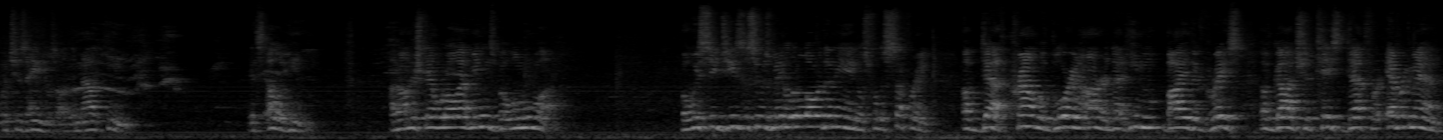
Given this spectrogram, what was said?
which is angels, or the Malakim. It's Elohim. I don't understand what all that means, but we'll move on. But we see Jesus, who was made a little lower than the angels for the suffering of death, crowned with glory and honor, that he, by the grace of God, should taste death for every man.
